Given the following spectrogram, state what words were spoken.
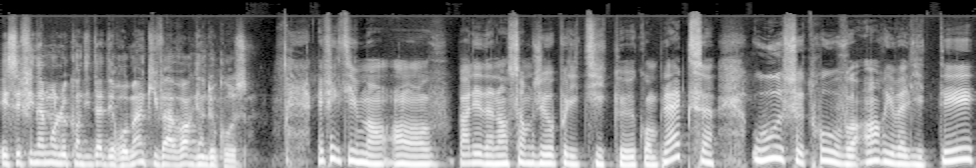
et c'est finalement le candidat des Romains qui va avoir gain de cause. Effectivement, on parlait d'un ensemble géopolitique euh, complexe où se trouvent en rivalité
